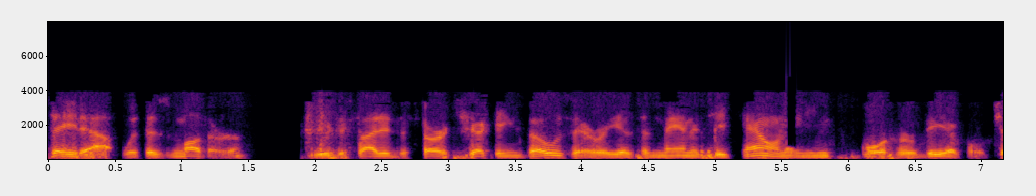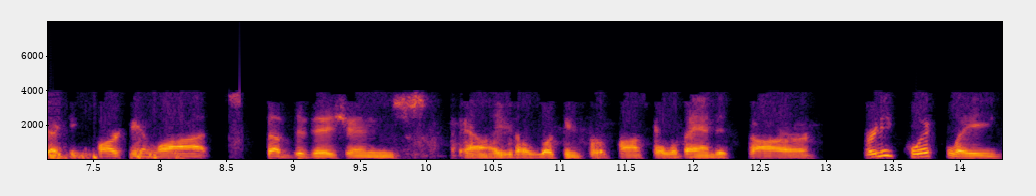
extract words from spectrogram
stayed at with his mother, we decided to start checking those areas in Manatee County for her vehicle, checking parking lots, subdivisions, uh, you know, looking for a possible abandoned car. Pretty quickly,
